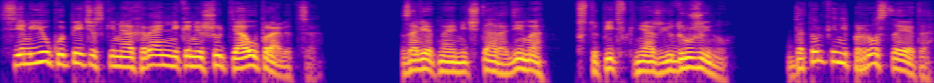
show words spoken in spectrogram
с семью купеческими охранниками шутя управятся. Заветная мечта Радима вступить в княжью дружину. Да только не просто это.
